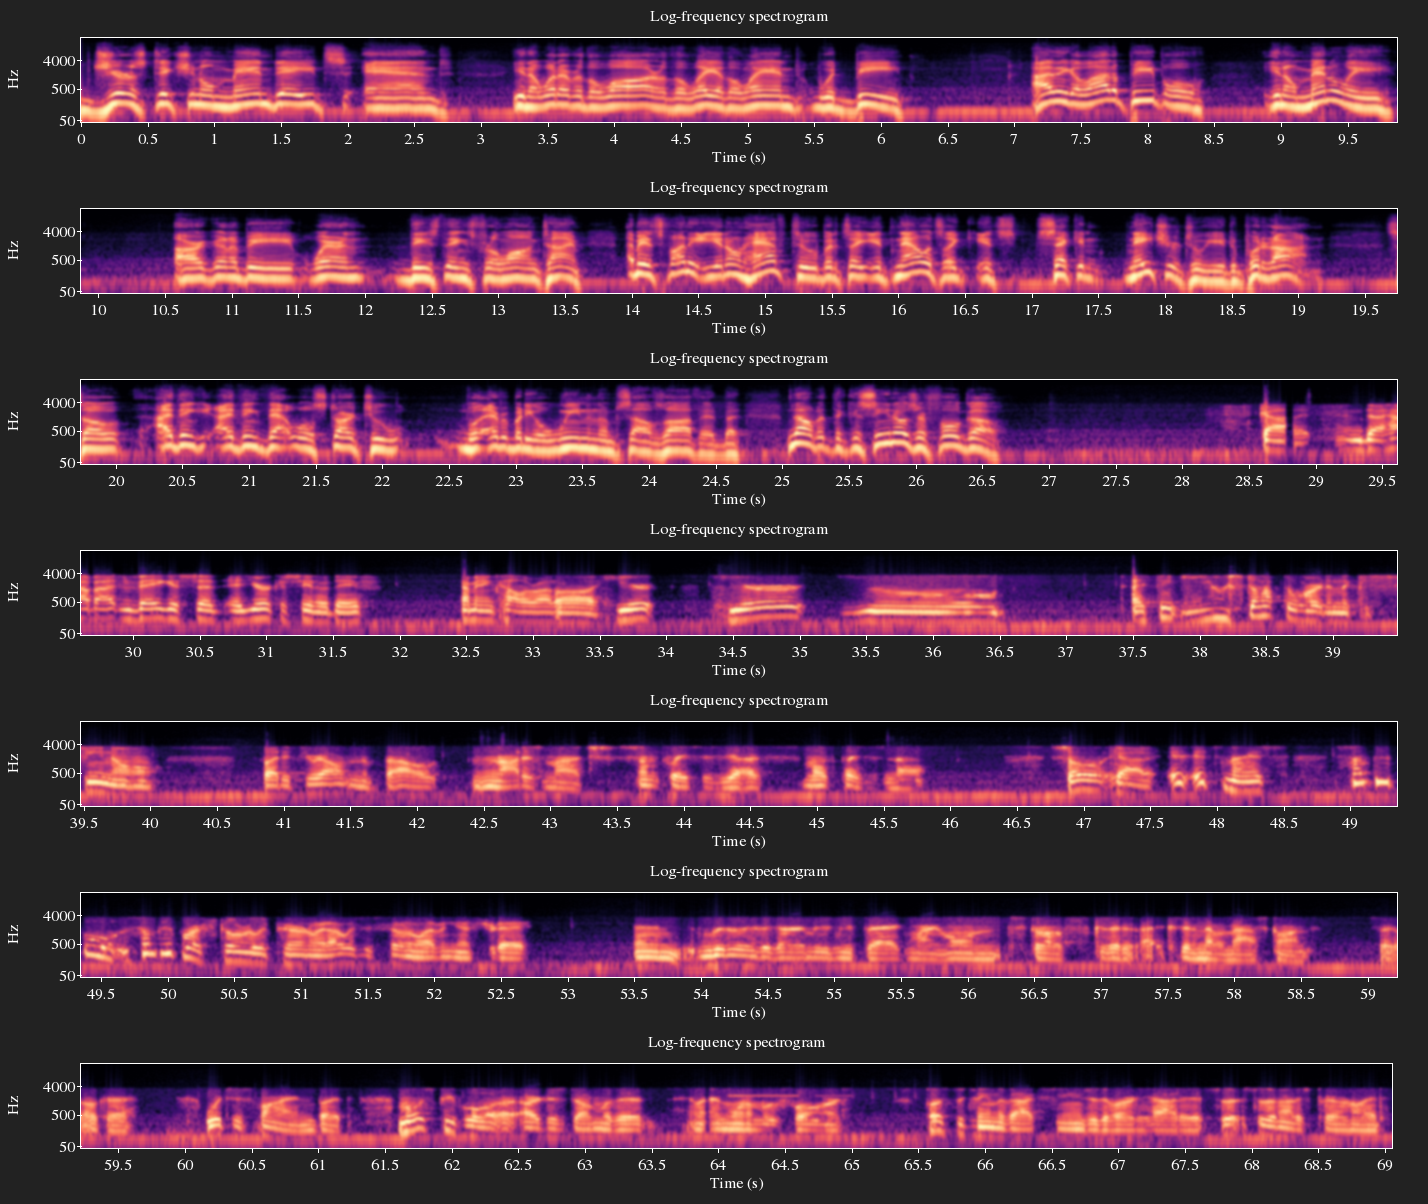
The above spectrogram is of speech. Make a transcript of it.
jurisdictional mandates and you know whatever the law or the lay of the land would be, I think a lot of people, you know, mentally are going to be wearing these things for a long time. I mean, it's funny. You don't have to, but it's like it now. It's like it's second nature to you to put it on. So I think I think that will start to. Well, everybody will wean themselves off it, but no. But the casinos are full go. Got it. And uh, how about in Vegas at, at your casino, Dave? I mean, in Colorado. Uh, here, here you, I think you stop the word in the casino, but if you're out and about, not as much. Some places, yes. Most places, no. So got it. it it's nice. Some people, some people are still really paranoid. I was at 7-Eleven yesterday, and literally the guy made me bag my own stuff because I, didn't- I, 'cause I didn't have a mask on. It's like okay, which is fine, but most people are, are just done with it and, and want to move forward. Plus, they're getting the vaccines or they've already had it, so so they're not as paranoid.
